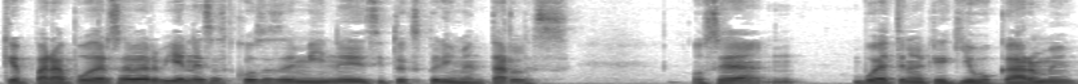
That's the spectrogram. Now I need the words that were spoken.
que para poder saber bien esas cosas de mí necesito experimentarlas. O sea, voy a tener que equivocarme,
